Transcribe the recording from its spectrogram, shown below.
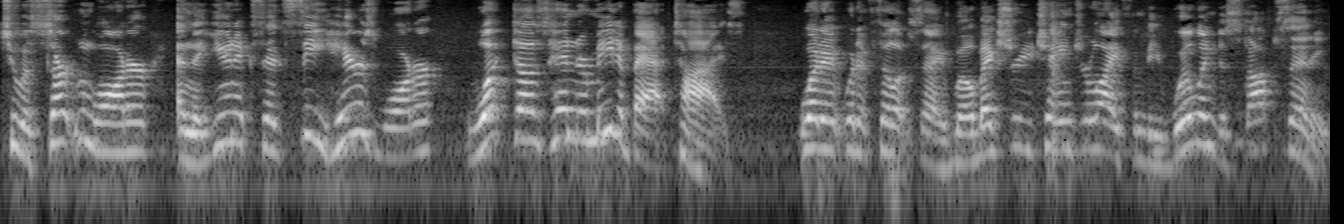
to a certain water, and the eunuch said, See, here's water. What does hinder me to baptize? What did, what did Philip say? Well, make sure you change your life and be willing to stop sinning.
